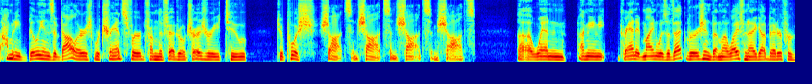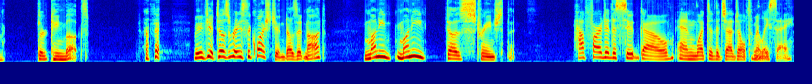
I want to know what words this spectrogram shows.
how many billions of dollars were transferred from the federal treasury to to push shots and shots and shots and shots? Uh, when I mean, granted, mine was a vet version, but my wife and I got better for thirteen bucks. I mean, it does raise the question, does it not? Money, money does strange things. How far did the suit go, and what did the judge ultimately say?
